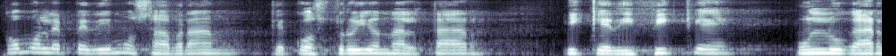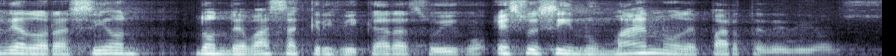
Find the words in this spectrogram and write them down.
¿Cómo le pedimos a Abraham que construya un altar y que edifique un lugar de adoración donde va a sacrificar a su hijo? Eso es inhumano de parte de Dios.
